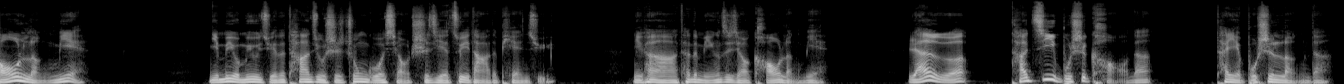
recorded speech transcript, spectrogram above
烤冷面。你们有没有觉得它就是中国小吃界最大的骗局？你看啊，它的名字叫烤冷面，然而它既不是烤的，它也不是冷的，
